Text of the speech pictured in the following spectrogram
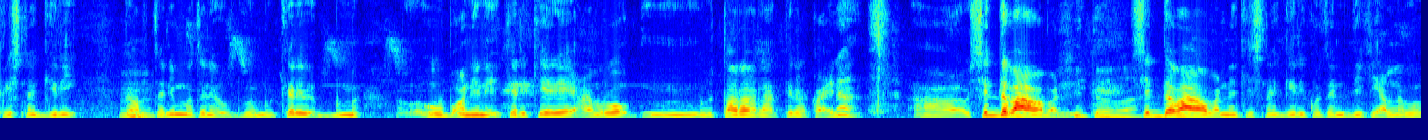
कृष्ण गिरी त चाहिँ म चाहिँ के अरे ऊ भनिने के अरे के अरे हाम्रो तरतिरको होइन सिद्ध बाबा भन्ने। सिद्ध बाबा। भन्ने कृष्ण गिरीको चाहिँ देखिहाल्नुभयो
